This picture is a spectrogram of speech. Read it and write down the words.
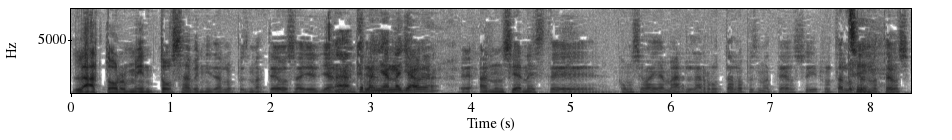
la tormentosa Avenida López Mateos. Ayer ya Ah, que mañana ya, eh, anuncian este, ¿cómo se va a llamar? La ruta López Mateos, sí, ruta López Sí. Mateos.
